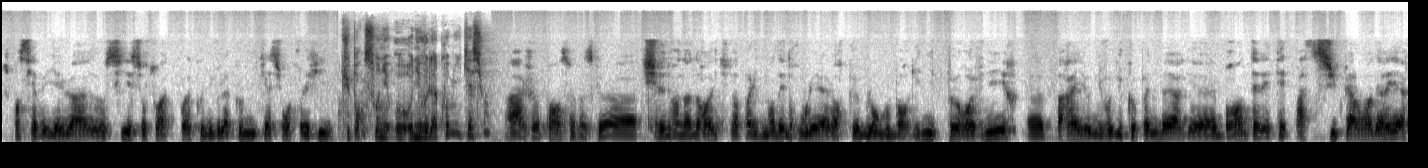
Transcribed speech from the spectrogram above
Je pense qu'il y avait, il y a eu un, aussi et surtout un quoi au niveau de la communication entre les filles. Tu penses au, au niveau de la communication? Ah, je pense parce que euh, Shirin Van Android, tu dois pas lui demander de rouler alors que Blongo Borghini peut revenir. Euh, pareil au niveau du Koppenberg, euh, Brandt, elle était pas super loin derrière,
